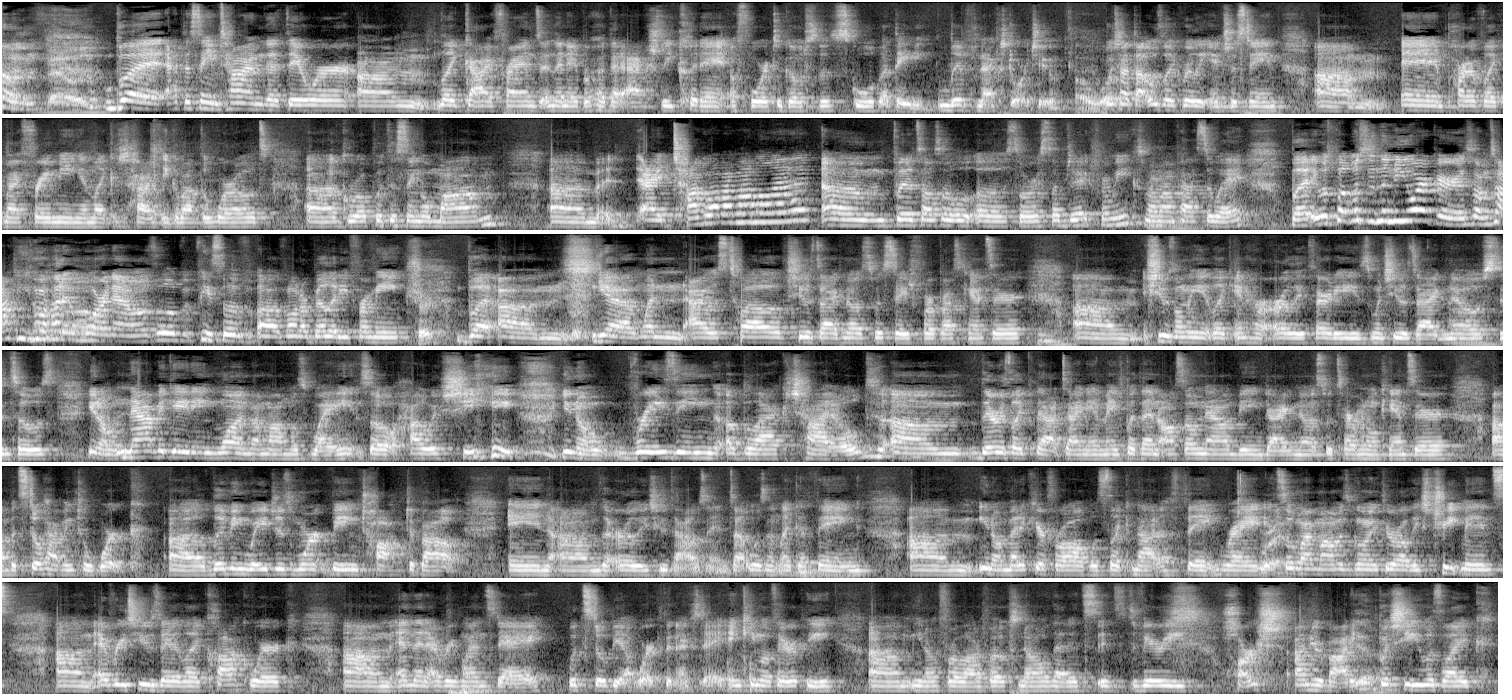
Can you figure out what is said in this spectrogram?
Um, but at the same time that there were um, like guy friends in the neighborhood that actually couldn't afford to go to the school that they lived next door to Oh, wow. which i thought was like really interesting um, and part of like my framing and like just how i think about the world uh, grew up with a single mom um, i talk about my mom a lot um, but it's also a sore subject for me because my mom passed away but it was published in the new yorker so i'm talking about it Wow. more now it's a little bit piece of uh, vulnerability for me Sure. but um, yeah, when I was 12, she was diagnosed with stage four breast cancer. Um, she was only like in her early 30s when she was diagnosed, and so it was you know navigating one. My mom was white, so how is she, you know, raising a black child? Um, there was like that dynamic, but then also now being diagnosed with terminal cancer, uh, but still having to work. Uh, living wages weren't being talked about in um, the early 2000s. That wasn't like a thing. Um, you know, Medicare for all was like not a thing, right? Right. So my mom was going through all these treatments um, every Tuesday, like clockwork, um, and then every Wednesday would still be at work the next day. And chemotherapy, um, you know, for a lot of folks know that it's it's very harsh on your body. Yeah. But she was like,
